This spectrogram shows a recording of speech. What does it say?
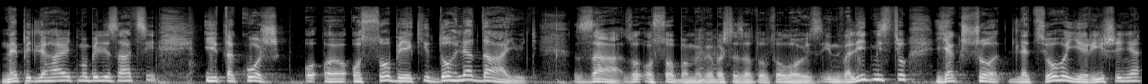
не підлягають мобілізації, і також особи, які доглядають за особами, вибачте, за тавтологію, з інвалідністю, якщо для цього є рішення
